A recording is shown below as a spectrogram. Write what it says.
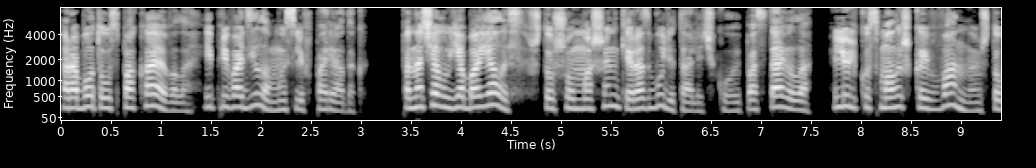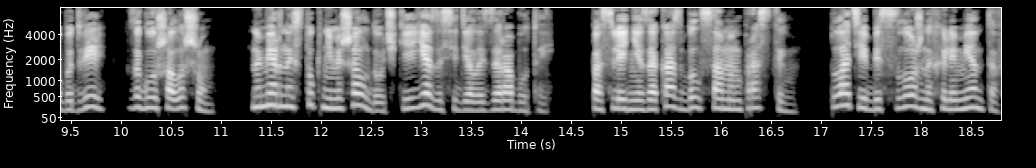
Работа успокаивала и приводила мысли в порядок. Поначалу я боялась, что шум машинки разбудит Алечку, и поставила люльку с малышкой в ванную, чтобы дверь заглушала шум. Но мерный стук не мешал дочке, и я засиделась за работой. Последний заказ был самым простым. Платье без сложных элементов,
